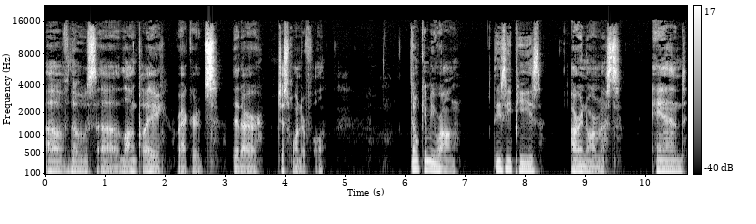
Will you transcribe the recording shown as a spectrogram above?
of those uh, long play records that are just wonderful. Don't get me wrong, these EPs are enormous and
